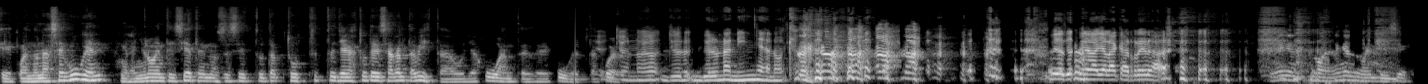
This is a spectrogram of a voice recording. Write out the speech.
Eh, cuando nace Google, en el año 97, no sé si tú, tú, tú, llegaste a utilizar Altavista o Yahoo antes de Google, ¿te acuerdas? Yo, no, yo, yo era una niña, ¿no? ya terminado ya la carrera. En el, no, en el 97,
